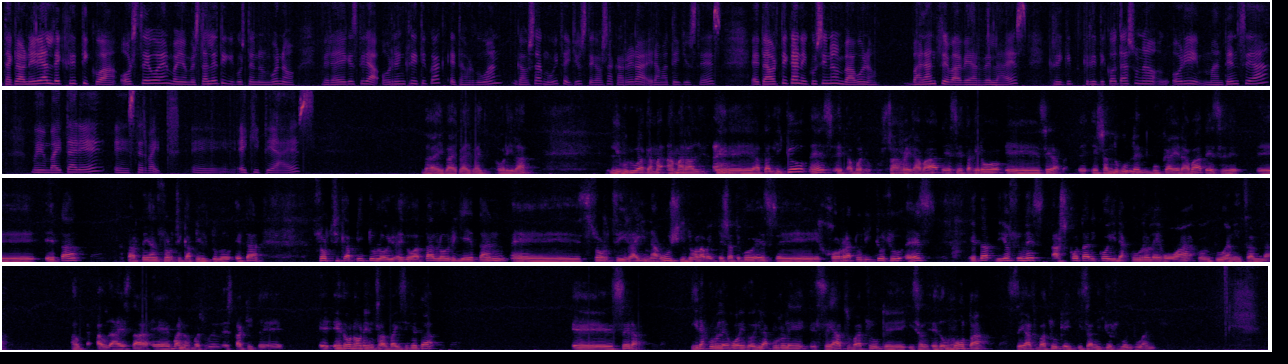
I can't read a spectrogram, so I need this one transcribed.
eta klar, nire alde kritikoa hor zegoen, baina bestaldetik ikusten nuen, bueno, beraiek ez dira horren kritikoak, eta orduan gauzak mugitza ituzte, gauzak karrera eramate ituzte ez. Eta hortikan ikusi nuen, ba, bueno, balantze ba behar dela, ez? Kritikotasuna hori mantentzea, baina baita ere, e, zerbait e, ekitea, ez? Bai, bai, bai, bai, hori da. Liburuak amar e, atal ditu, ez? Eta, bueno, sarrera bat, ez? Eta gero, e, zera, esan dugu lehen bukaera bat, ez? E, eta, tartean sortzi kapitulo. Eta, sortzi kapitulo edo atal horietan, e, sortzi gai nagusi nola baita esateko, ez? E, jorratu dituzu, ez? Eta, diozunez, askotariko irakurlegoa kontuan izan da hau, da, ez da, e, bueno, pues, ez dakit, e, edo norentzat baizik eta, e, zera, irakurlego edo irakurle zehatz batzuk, e, izan, edo mota zehatz batzuk izan dituz kontuan.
